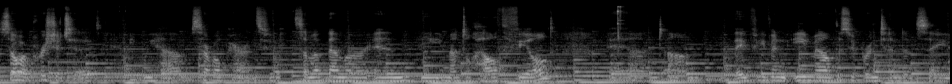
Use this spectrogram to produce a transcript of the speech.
so appreciative. We have several parents who, some of them are in the mental health field and um, they've even emailed the superintendent saying,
